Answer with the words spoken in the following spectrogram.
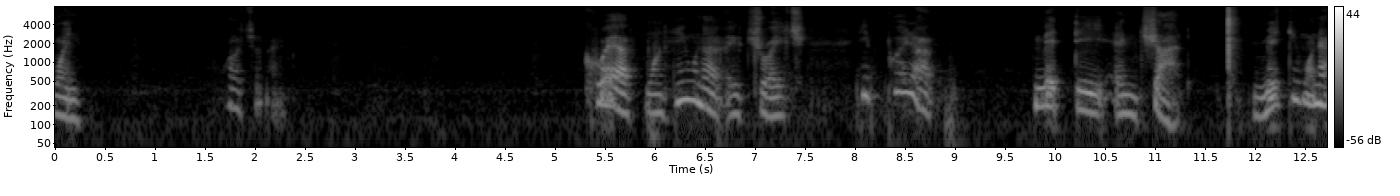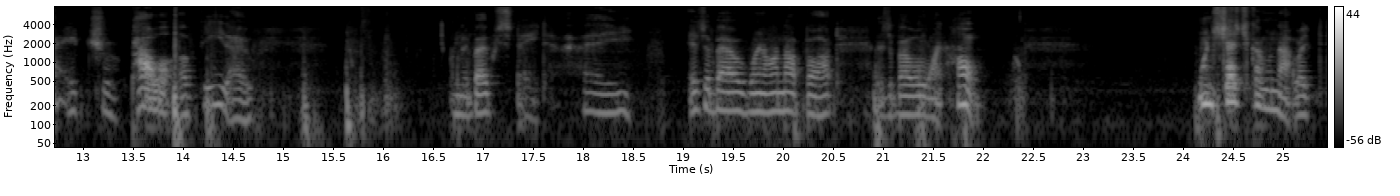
when what's her name? Kraft, when he went out a trade, he put up Mitty and shot. Mitty went out a power of veto. And they both stayed. Hey, Isabel went on that boat. Isabella went home. When Jessica won that, like,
